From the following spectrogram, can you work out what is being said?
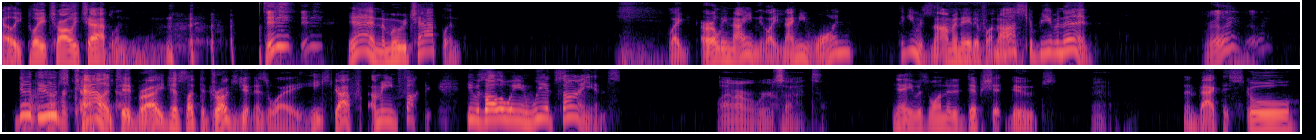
Hell, he played Charlie Chaplin. Did he? Did he? Yeah, in the movie Chaplin. Like early 90, like 91. I think he was nominated for an Oscar even then. Really? Really? Dude, dude's talented, bro. He just let the drugs get in his way. He's got, I mean, fuck. He was all the way in Weird Science. Well, I remember Weird Science. Yeah, he was one of the dipshit dudes. Yeah. And back to school.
